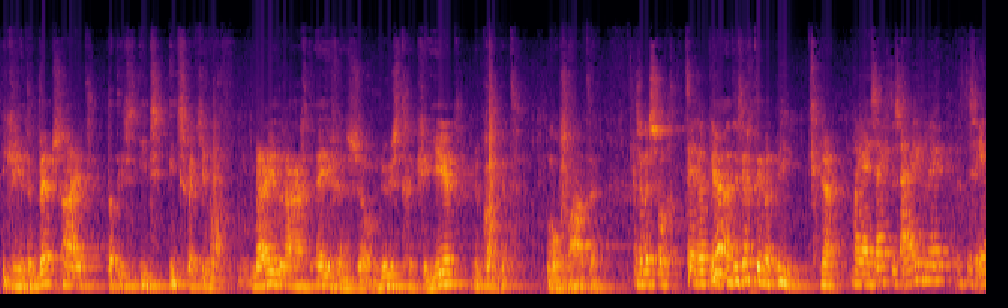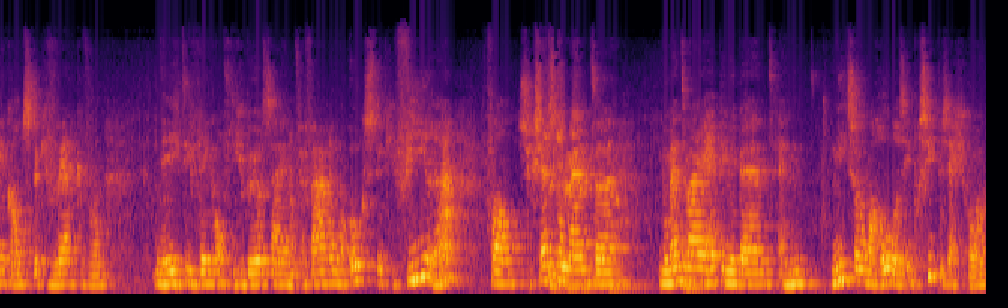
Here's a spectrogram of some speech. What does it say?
Je creëert een website. Dat is iets, iets wat je nog bij je draagt. Even zo. Nu is het gecreëerd. Nu kan ik het loslaten. Dat is ook een soort therapie. Ja, het is echt therapie. Ja. Maar jij zegt dus eigenlijk, het is aan de ene kant een stukje verwerken van negatieve dingen of die gebeurd zijn of ervaringen, maar ook een stukje vieren van succesmomenten, ja. momenten waar je happy mee bent en niet zomaar hollen. Dus in principe zeg je gewoon,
